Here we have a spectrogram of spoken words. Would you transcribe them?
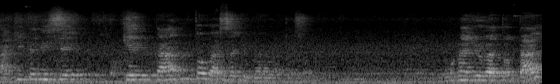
Aquí te dice qué tanto vas a ayudar a la persona. Una ayuda total.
